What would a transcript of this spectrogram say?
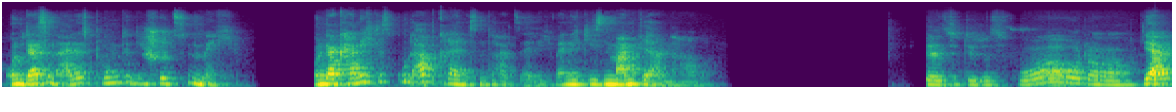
Und das sind alles Punkte, die schützen mich. Und da kann ich das gut abgrenzen tatsächlich, wenn ich diesen Mantel anhabe. Stellst du dir das vor oder? Ja,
